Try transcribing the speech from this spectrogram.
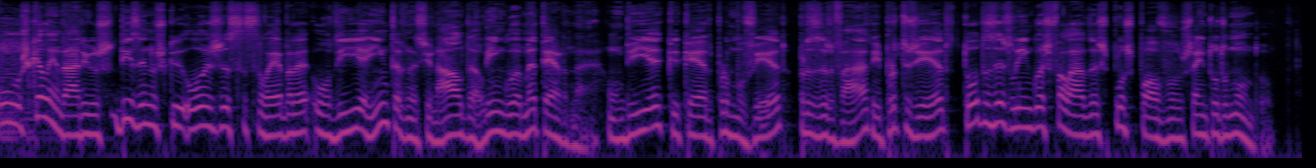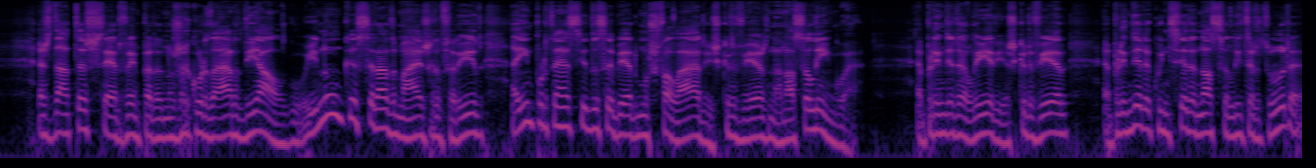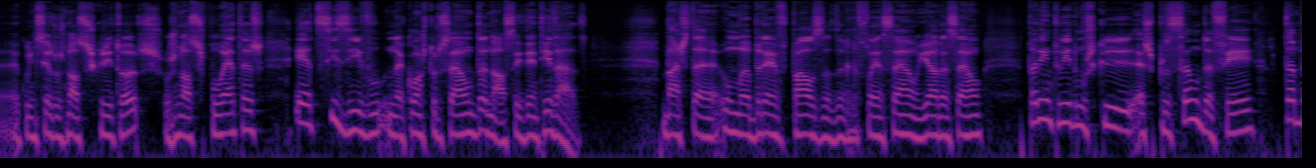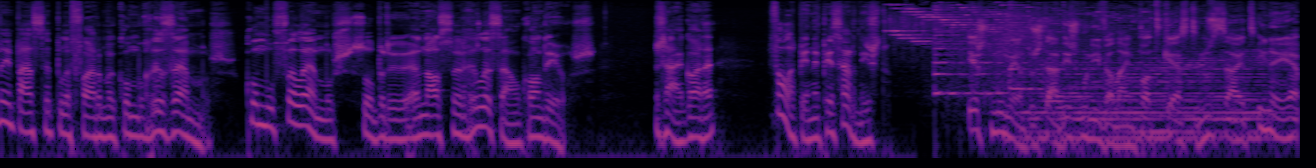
Os calendários dizem-nos que hoje se celebra o Dia Internacional da Língua Materna, um dia que quer promover, preservar e proteger todas as línguas faladas pelos povos em todo o mundo. As datas servem para nos recordar de algo e nunca será demais referir a importância de sabermos falar e escrever na nossa língua aprender a ler e a escrever, aprender a conhecer a nossa literatura, a conhecer os nossos escritores, os nossos poetas, é decisivo na construção da nossa identidade. Basta uma breve pausa de reflexão e oração para intuirmos que a expressão da fé também passa pela forma como rezamos, como falamos sobre a nossa relação com Deus. Já agora, vale a pena pensar nisto. Este momento está disponível em podcast no site e na app.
